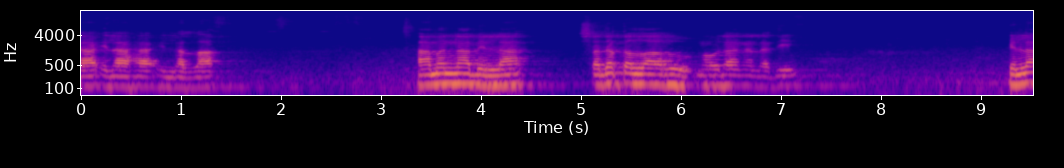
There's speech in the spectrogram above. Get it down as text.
لا إله إلا الله آمنا بالله صدق الله مولانا العظيم எல்லா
